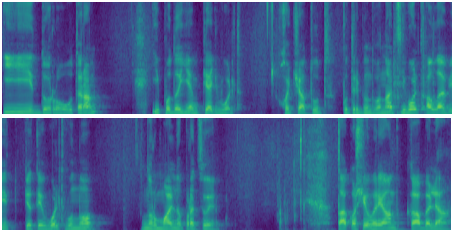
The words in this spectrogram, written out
і до роутера і подаємо 5 вольт. Хоча тут потрібно 12 вольт, але від 5 вольт воно нормально працює. Також є варіант кабеля,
